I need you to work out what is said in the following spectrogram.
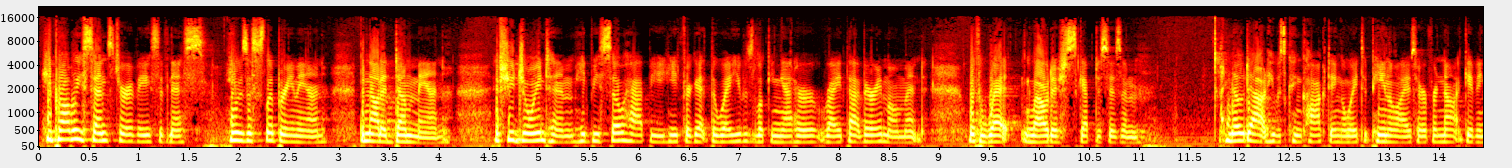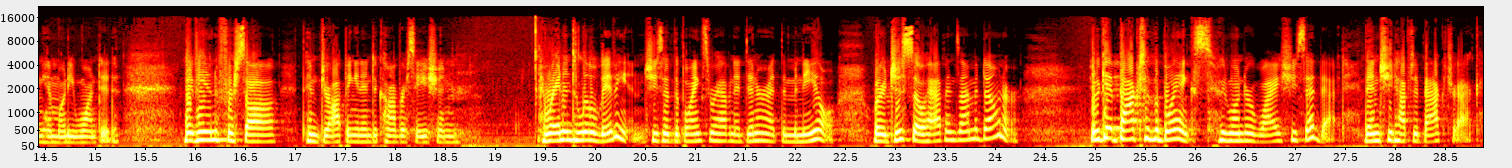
He probably sensed her evasiveness. He was a slippery man, but not a dumb man. If she joined him, he'd be so happy he'd forget the way he was looking at her right that very moment, with wet, loudish skepticism. No doubt he was concocting a way to penalize her for not giving him what he wanted. Vivienne foresaw him dropping it into conversation. I ran into little Vivienne. She said the Blanks were having a dinner at the Menil, where it just so happens I'm a donor. It would get back to the Blanks, who'd wonder why she said that. Then she'd have to backtrack.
